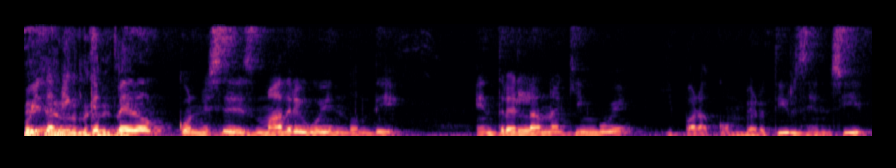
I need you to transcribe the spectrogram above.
Oye, también, ¿qué pedo con ese desmadre, güey, en donde entra el Anakin, güey, y para convertirse en Sith,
